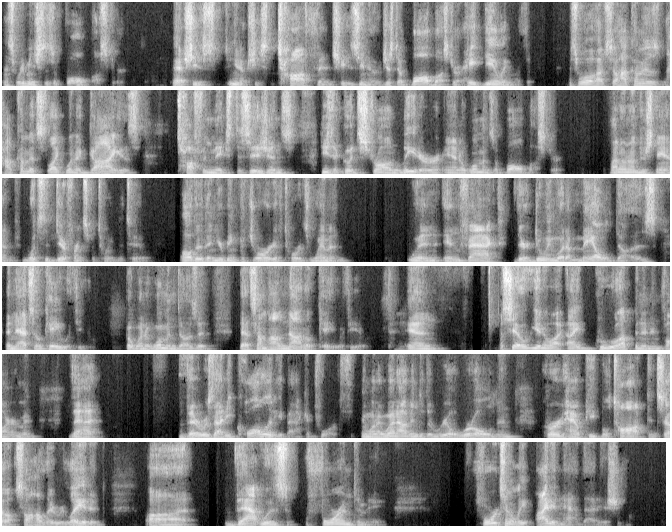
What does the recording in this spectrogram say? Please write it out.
That's what do you mean she's a ball buster? Yeah, she's, you know, she's tough and she's, you know, just a ball buster. I hate dealing with it. It's well, so how come is how come it's like when a guy is tough and makes decisions, he's a good, strong leader, and a woman's a ball buster? I don't understand. What's the difference between the two, other than you're being pejorative towards women, when in fact they're doing what a male does, and that's okay with you. But when a woman does it, that's somehow not okay with you. Mm-hmm. And so, you know, I, I grew up in an environment that there was that equality back and forth. And when I went out into the real world and heard how people talked and saw, saw how they related, uh, that was foreign to me. Fortunately, I didn't have that issue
